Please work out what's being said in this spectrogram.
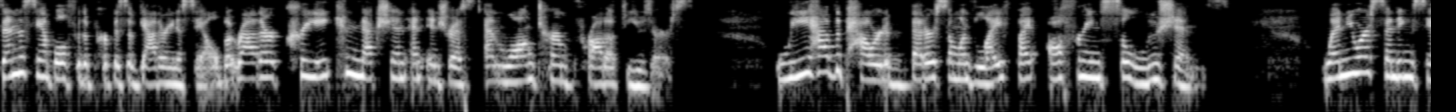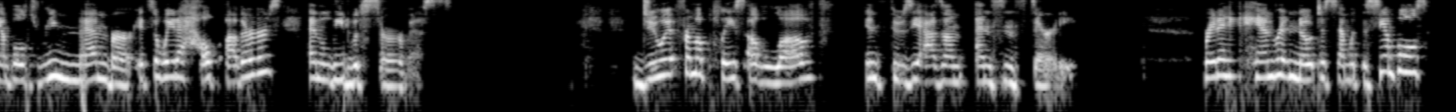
send the sample for the purpose of gathering a sale, but rather create connection and interest and long term product users. We have the power to better someone's life by offering solutions. When you are sending samples, remember it's a way to help others and lead with service. Do it from a place of love enthusiasm, and sincerity. Write a handwritten note to send with the samples,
